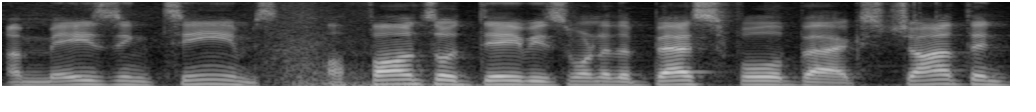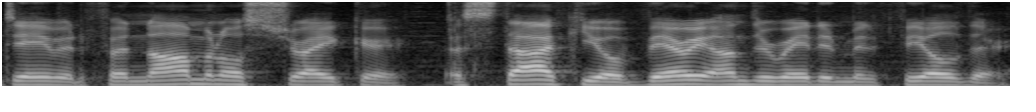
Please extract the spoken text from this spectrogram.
amazing teams. Alphonso Davies, one of the best fullbacks. Jonathan David, phenomenal striker. Eustáquio, very underrated midfielder.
